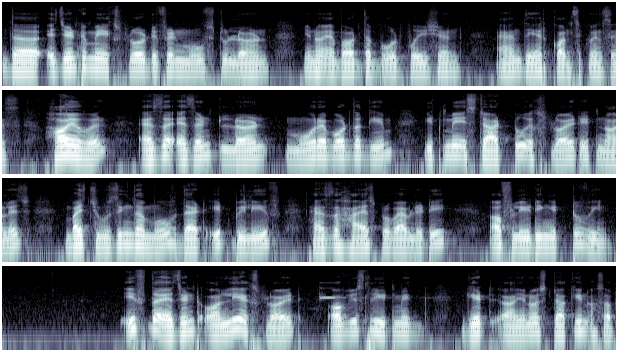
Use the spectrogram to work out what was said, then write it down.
the agent may explore different moves to learn you know about the board position and their consequences. However as the agent learn more about the game it may start to exploit its knowledge by choosing the move that it believes has the highest probability of leading it to win. If the agent only exploit obviously it may get uh, you know stuck in a sub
